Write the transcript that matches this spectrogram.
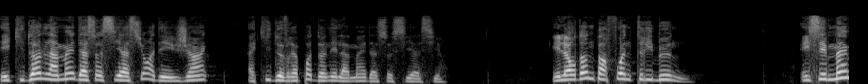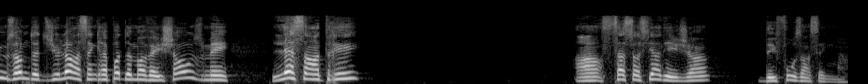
Et qui donnent la main d'association à des gens à qui ne devraient pas donner la main d'association. Et leur donnent parfois une tribune et ces mêmes hommes de Dieu-là n'enseigneraient pas de mauvaises choses, mais laissent entrer, en s'associant à des gens, des faux enseignements.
